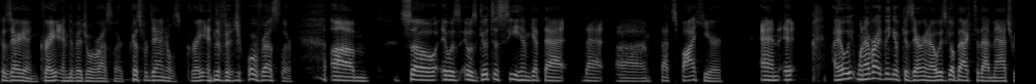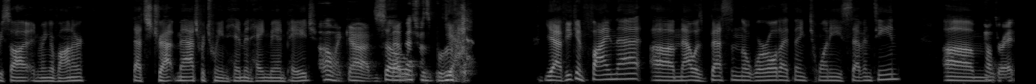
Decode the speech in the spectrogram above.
Kazarian, great individual wrestler. Christopher Daniels, great individual wrestler. Um, so it was it was good to see him get that that uh that spot here. And it I always whenever I think of Kazarian, I always go back to that match we saw in Ring of Honor, that strap match between him and Hangman Page. Oh my god, So, that match was brutal. Yeah. Yeah, if you can find that, um, that was best in the world, I think 2017. Um Sounds right.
